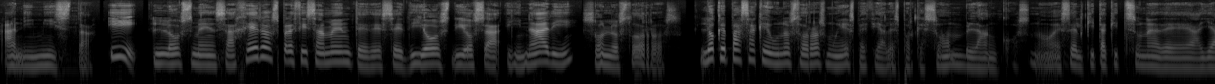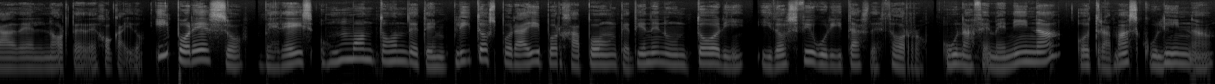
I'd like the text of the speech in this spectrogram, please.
animista. Y los mensajeros precisamente de ese dios, diosa Inari, son los zorros. Lo que pasa que unos zorros muy especiales porque son blancos, no es el Kitakitsune de allá del norte de Hokkaido. Y por eso veréis un montón de templitos por ahí por Japón que tienen un tori y dos figuritas de zorro, una femenina, otra masculina,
